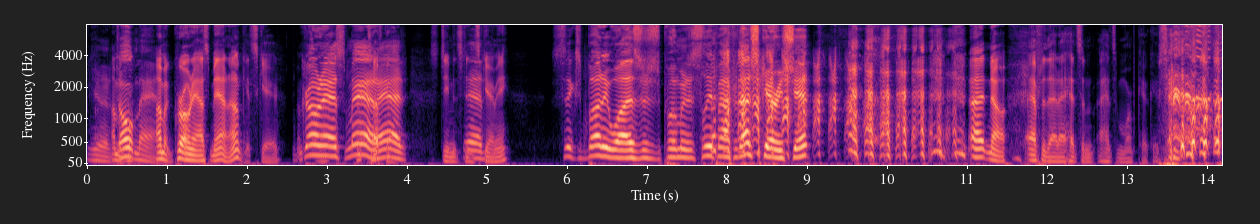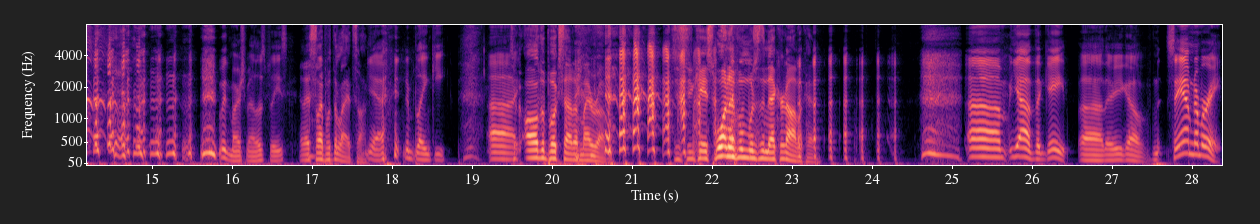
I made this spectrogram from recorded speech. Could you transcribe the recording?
You're an I'm adult a, man. I'm a grown ass man. I don't get scared. grown ass man. I had Demons didn't Yeah. scare me. six buddy wisers to put me to sleep after that scary shit. uh, no, after that I had some I had some warm cookies. With marshmallows, please. And I slept with the lights on. Yeah, and a blankie. Uh, Took all the books out of my room. just in case one of them was the Necronomicon. um, yeah, the gate. Uh, there you go. Sam number eight.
